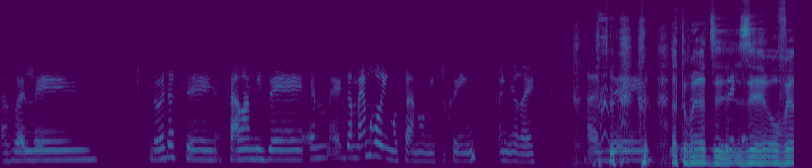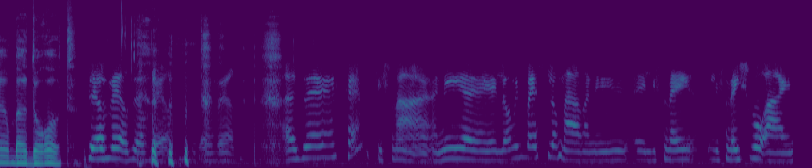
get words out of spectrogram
אבל אה, לא יודעת כמה מזה, הם, גם הם רואים אותנו נצחים, כנראה. אז... את אומרת, זה, זה, זה עובר בדורות. זה עובר, זה עובר, זה עובר. אז אה, כן, תשמע, אני אה, לא מתביישת לומר, אני אה, לפני, לפני שבועיים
